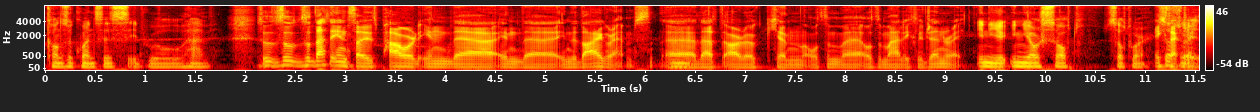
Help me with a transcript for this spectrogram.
consequences it will have. So, so, so that insight is powered in the in the in the diagrams uh, mm. that Ardoq can autom automatically generate in your in your soft software. Exactly,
